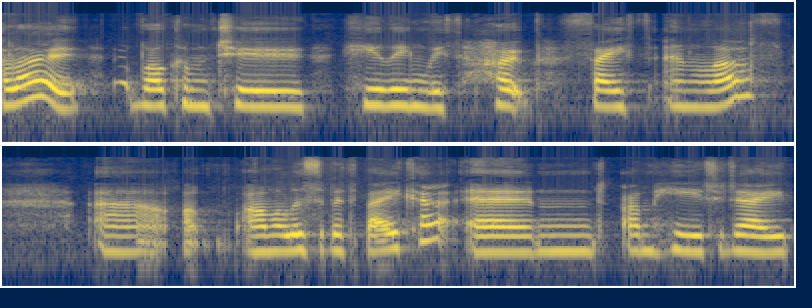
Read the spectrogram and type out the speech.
Hello, welcome to Healing with Hope, Faith and Love. Uh, I'm Elizabeth Baker and I'm here today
